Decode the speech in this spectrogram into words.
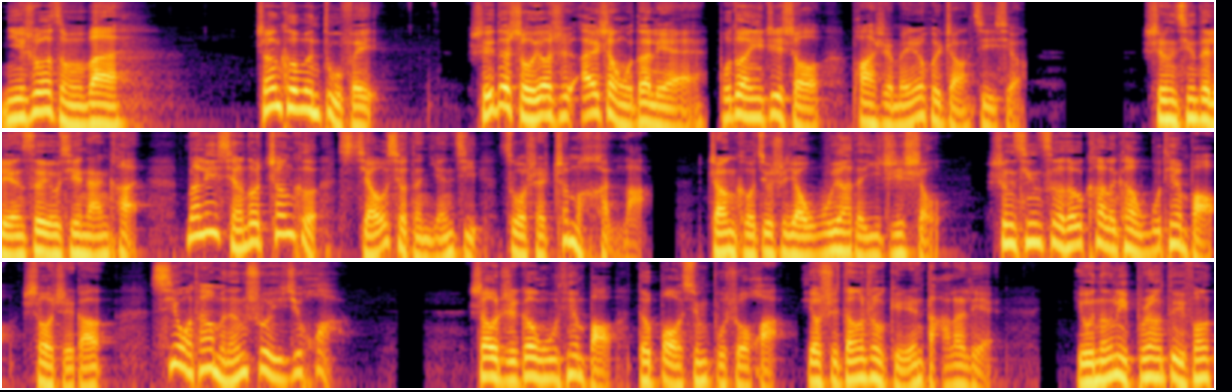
你说怎么办？张克问杜飞。谁的手要是挨上我的脸，不断一只手，怕是没人会长记性。盛清的脸色有些难看，哪里想到张克小小的年纪做事这么狠辣，张口就是要乌鸦的一只手。盛清侧头看了看吴天宝、邵志刚，希望他们能说一句话。邵志刚、吴天宝都抱胸不说话，要是当众给人打了脸，有能力不让对方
